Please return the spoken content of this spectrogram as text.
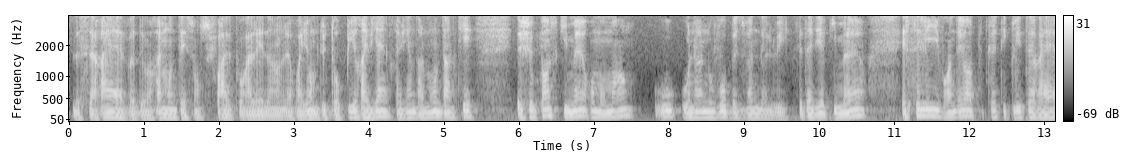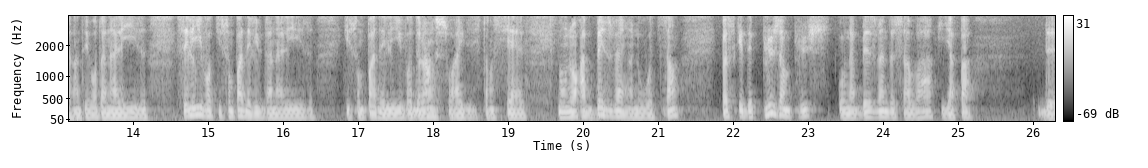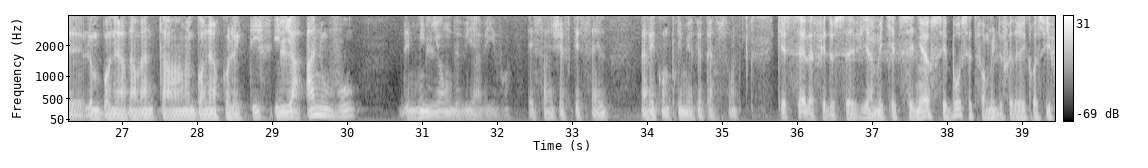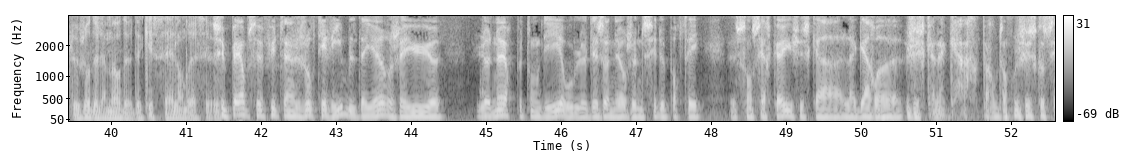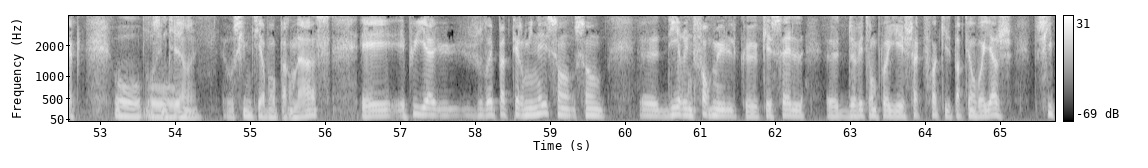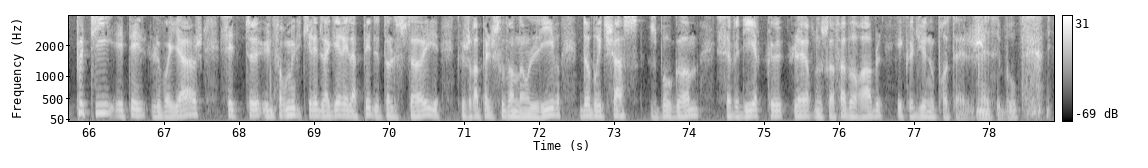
de ses rêves de remonter son cheval pour aller dans le royaume d'utopie revient, revient dans le monde entier. Et je pense qu'il meurt au moment où on a un nouveau besoin de lui. C'est-à-dire qu'il meurt, et ces livres, en dehors de toute critique littéraire, en dehors d'analyse, ces livres qui ne sont pas des livres d'analyse, qui ne sont pas des livres de l'en-soi existentiel, mais on aura besoin à nouveau de ça, parce que de plus en plus, on a besoin de savoir qu'il n'y a pas de le bonheur dans 20 ans, un bonheur collectif, il y a à nouveau des millions de vies à vivre. Et ça, Jeff Kessel l'avait compris mieux que personne. Kessel a fait de sa vie un métier de seigneur. C'est beau cette formule de Frédéric Rossif le jour de la mort de, de Kessel, André. Superbe, ce fut un jour terrible. D'ailleurs, j'ai eu euh, l'honneur, peut-on dire, ou le déshonneur, je ne sais, de porter euh, son cercueil jusqu'à la gare, euh, jusqu'à la gare, pardon, jusqu'au cercle, au, au, cimetière. Oui au cimetière Montparnasse. Et, et puis, il y a, je voudrais pas terminer sans, sans euh, dire une formule que Kessel euh, devait employer chaque fois qu'il partait en voyage. Si petit était le voyage, c'est euh, une formule tirée de La guerre et la paix de Tolstoï, que je rappelle souvent dans le livre, Dobrichas Zbogom, ça veut dire que l'heure nous soit favorable et que Dieu nous protège. Ouais, c'est beau.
